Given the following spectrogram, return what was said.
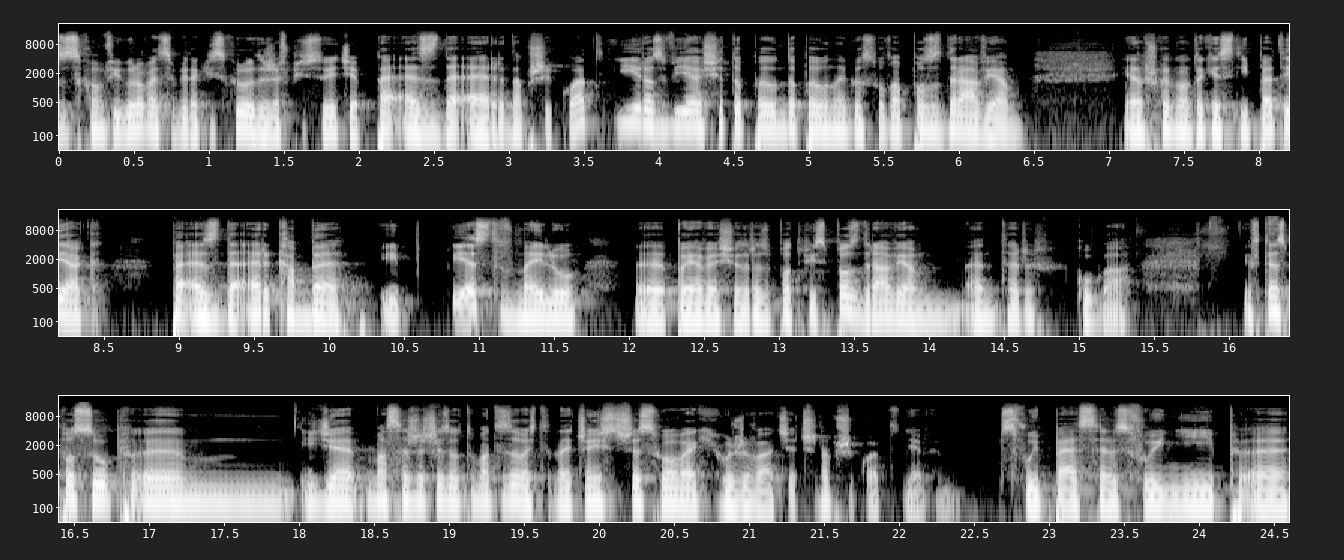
skonfigurować sobie taki skrót, że wpisujecie PSDR na przykład i rozwija się to do pełnego słowa pozdrawiam. Ja na przykład mam takie snippety jak PSDRKB i jest w mailu, e, pojawia się od razu podpis pozdrawiam, enter, Kuba. I w ten sposób um, idzie masę rzeczy zautomatyzować. Te najczęstsze słowa, jakich używacie, czy na przykład, nie wiem, swój PESEL, swój NIP, e,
